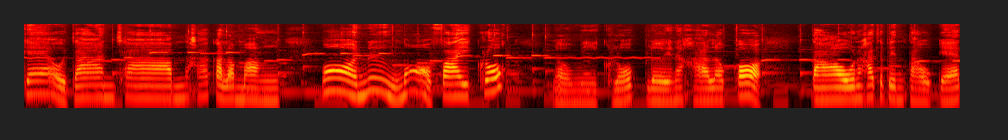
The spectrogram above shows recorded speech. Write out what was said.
แก้วจานชามนะคะกะละมัง หม้อนึ่งหม้อไฟครก เรามีครบเลยนะคะ แล้วก็เตานะคะจะเป็นเตาแก๊ส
